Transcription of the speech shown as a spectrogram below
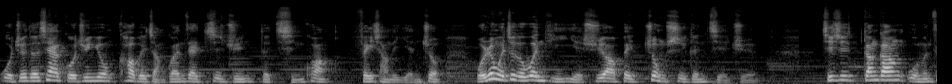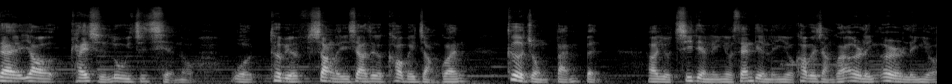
我觉得现在国军用靠北长官在治军的情况。非常的严重，我认为这个问题也需要被重视跟解决。其实刚刚我们在要开始录音之前哦，我特别上了一下这个靠北长官各种版本啊，有七点零，有三点零，有靠北长官二零二零，有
